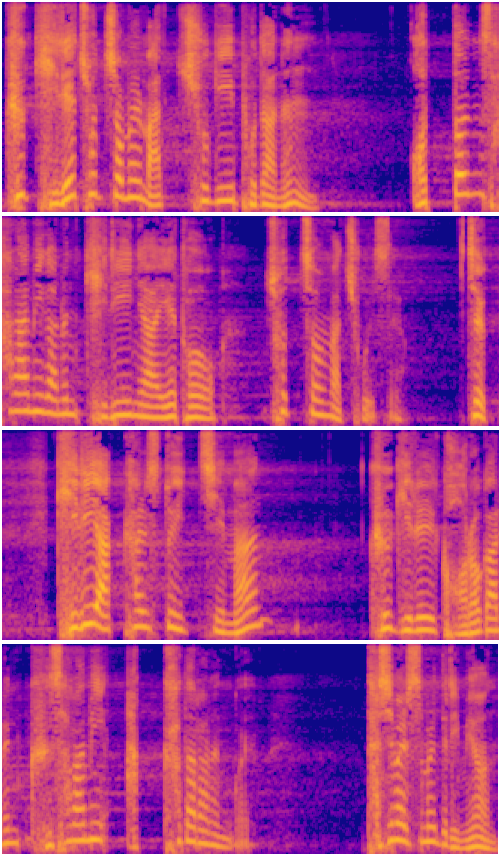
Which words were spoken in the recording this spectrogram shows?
그 길에 초점을 맞추기보다는 어떤 사람이 가는 길이냐에 더 초점을 맞추고 있어요. 즉, 길이 악할 수도 있지만 그 길을 걸어가는 그 사람이 악하다라는 거예요. 다시 말씀을 드리면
